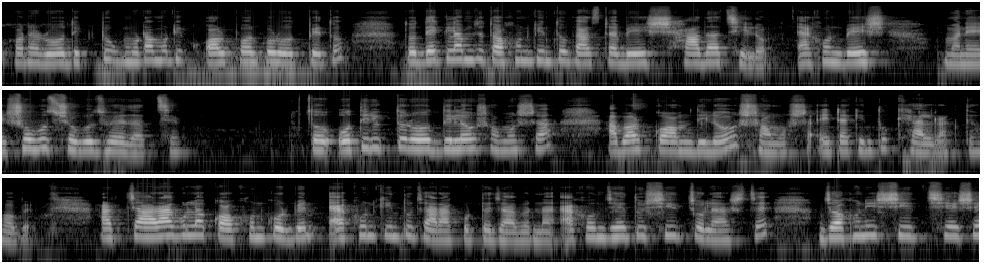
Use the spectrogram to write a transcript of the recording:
ওখানে রোদ একটু মোটামুটি অল্প অল্প রোদ পেত। তো দেখলাম যে তখন কিন্তু গাছটা বেশ সাদা ছিল। এখন বেশ মানে সবুজ সবুজ হয়ে যাচ্ছে। তো অতিরিক্ত রোদ দিলেও সমস্যা, আবার কম দিলেও সমস্যা। এটা কিন্তু খেয়াল রাখতে হবে। আর চারাগুলা কখন করবেন? এখন কিন্তু চারা করতে যাবেন না। এখন যেহেতু শীত চলে আসছে, যখনই শীত শেষে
